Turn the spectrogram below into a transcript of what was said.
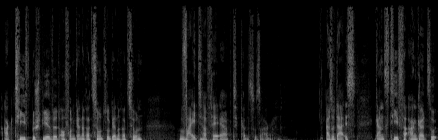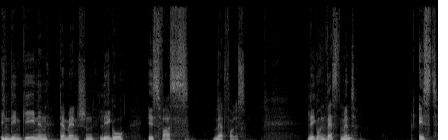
aktiv bespielt wird, auch von Generation zu Generation weiter vererbt, kannst du sagen. Also da ist ganz tief verankert, so in den Genen der Menschen, Lego ist was Wertvolles. Lego Investment ist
